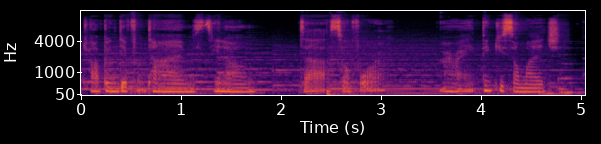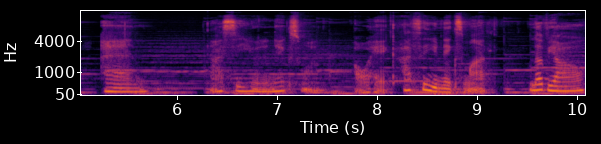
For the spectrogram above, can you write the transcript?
dropping different times, you know, uh, so forth. All right. Thank you so much. And I'll see you in the next one. Oh, heck. I'll see you next month. Love y'all.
